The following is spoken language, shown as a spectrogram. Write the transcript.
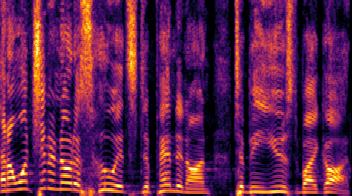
And I want you to notice who it's dependent on to be used by God.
